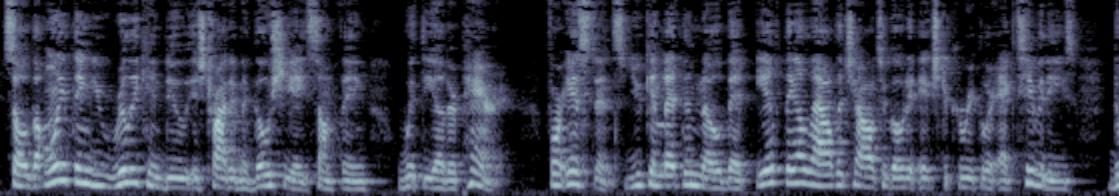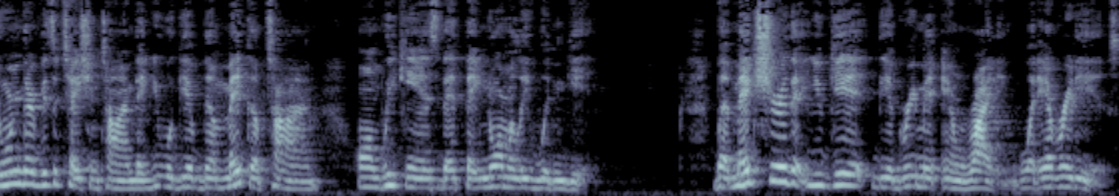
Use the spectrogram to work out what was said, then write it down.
So the only thing you really can do is try to negotiate something with the other parent. For instance, you can let them know that if they allow the child to go to extracurricular activities during their visitation time, that you will give them makeup time on weekends that they normally wouldn't get. But make sure that you get the agreement in writing, whatever it is,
